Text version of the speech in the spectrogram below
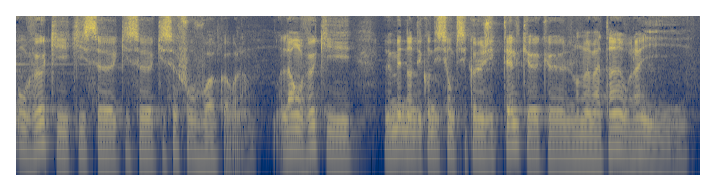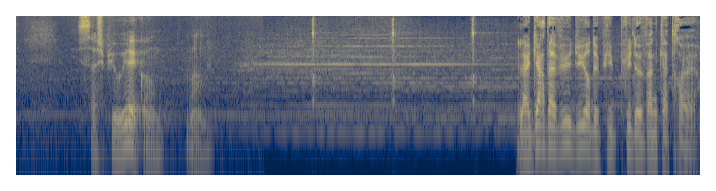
On veut qu'il se, fourvoie, quoi, voilà. Là, on veut qu'il le mette dans des conditions psychologiques telles que, que le lendemain matin, voilà, il, il sache plus où il est, quoi. Voilà. La garde à vue dure depuis plus de 24 heures.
